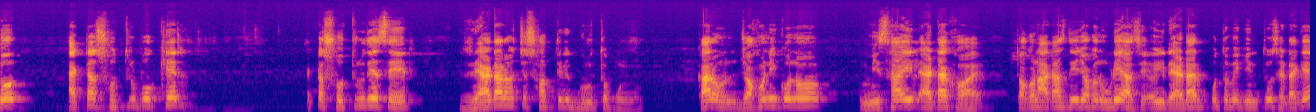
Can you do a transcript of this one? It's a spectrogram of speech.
তো একটা শত্রুপক্ষের, একটা শত্রু দেশের র্যাডার হচ্ছে সব থেকে গুরুত্বপূর্ণ। কারণ যখনই কোনো মিসাইল অ্যাটাক হয়, তখন আকাশ দিয়ে যখন উড়ে আসে, ওই র্যাডার প্রথমে কিন্তু সেটাকে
